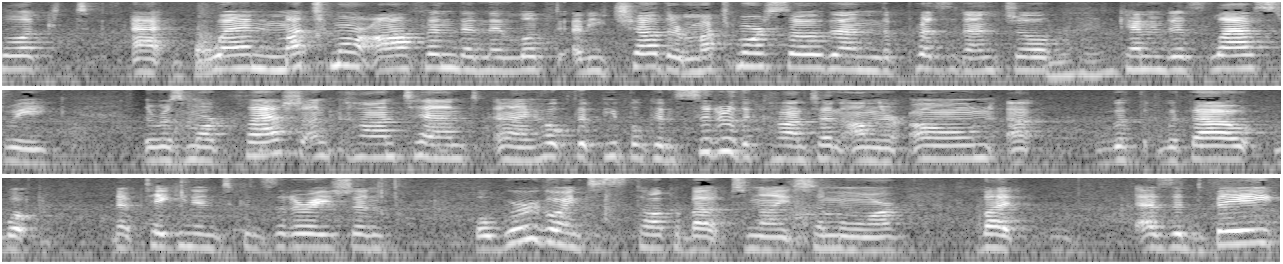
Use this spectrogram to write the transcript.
looked at Gwen much more often than they looked at each other, much more so than the presidential candidates last week. There was more clash on content, and I hope that people consider the content on their own, uh, with, without what taking into consideration what we're going to talk about tonight some more. But as a debate,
